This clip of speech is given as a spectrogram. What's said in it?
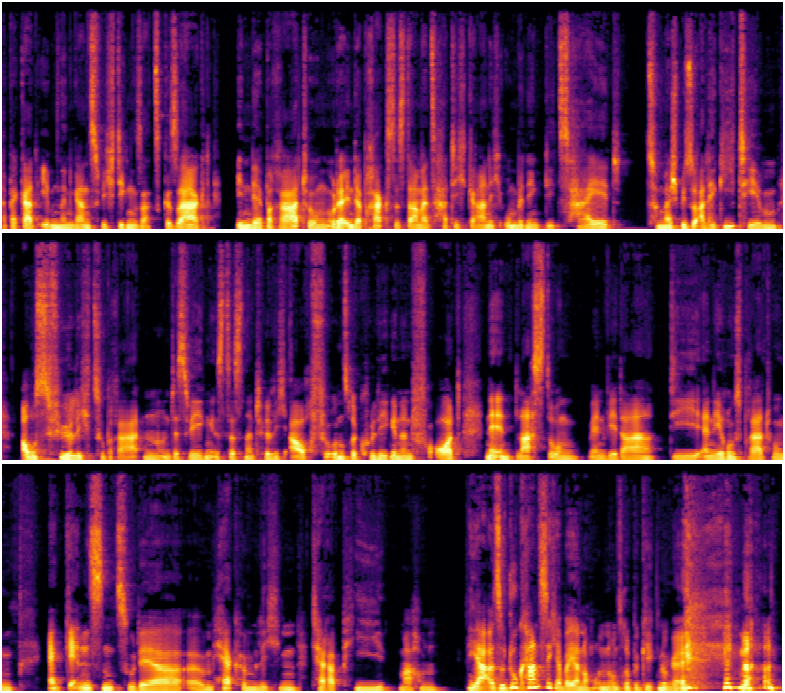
Rebecca hat eben einen ganz wichtigen Satz gesagt. In der Beratung oder in der Praxis damals hatte ich gar nicht unbedingt die Zeit, zum Beispiel so Allergiethemen ausführlich zu beraten. Und deswegen ist das natürlich auch für unsere Kolleginnen vor Ort eine Entlastung, wenn wir da die Ernährungsberatung ergänzend zu der ähm, herkömmlichen Therapie machen. Ja, also du kannst dich aber ja noch an unsere Begegnung erinnern.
